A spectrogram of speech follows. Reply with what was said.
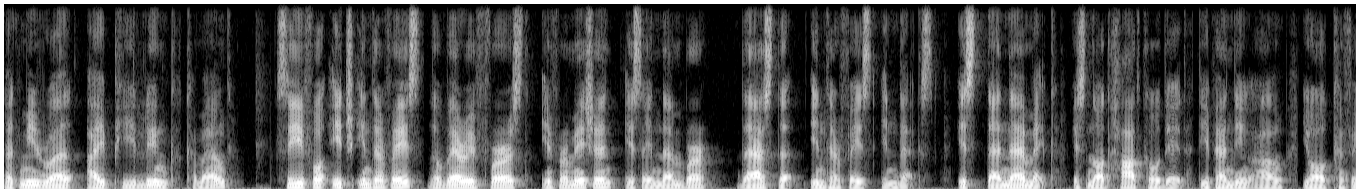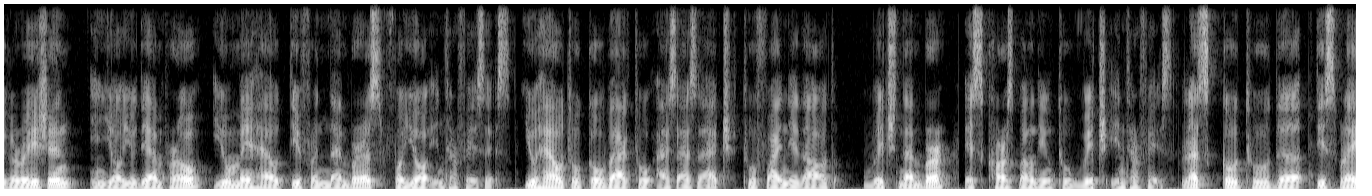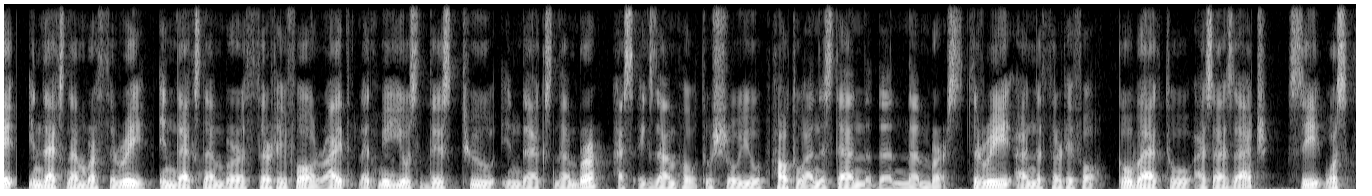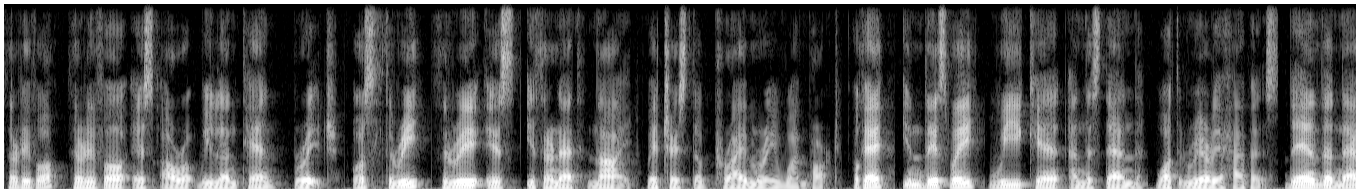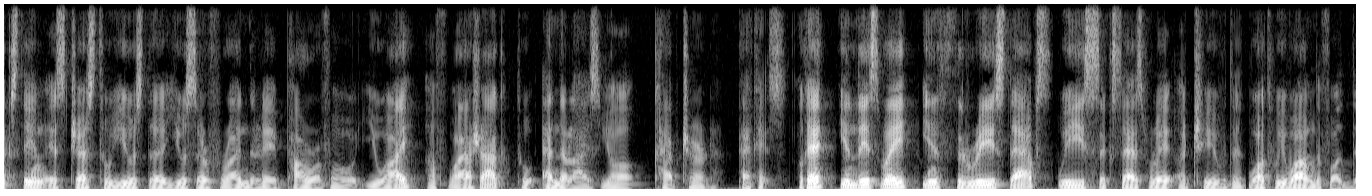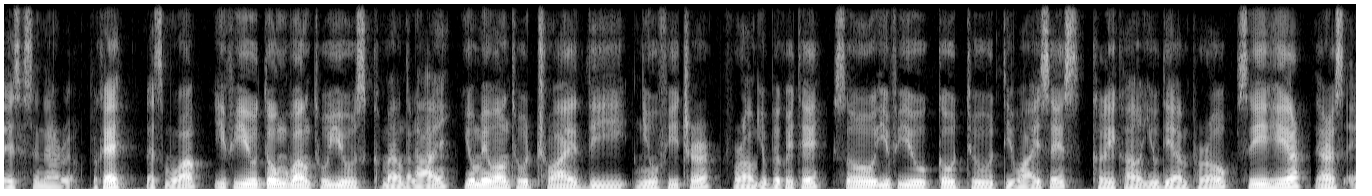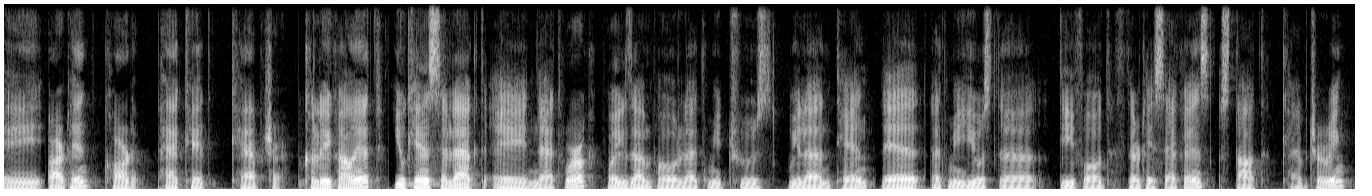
Let me run ip link command See, for each interface, the very first information is a number. That's the interface index. It's dynamic. It's not hard-coded. Depending on your configuration in your UDM Pro, you may have different numbers for your interfaces. You have to go back to SSH to find it out which number is corresponding to which interface. Let's go to the display index number 3, index number 34, right? Let me use these two index number as example to show you how to understand the numbers 3 and 34. Go back to SSH See was 34? 34 is our VLAN 10 bridge. What's 3? 3 is Ethernet 9, which is the primary WAN port. Okay, in this way, we can understand what really happens. Then the next thing is just to use the user-friendly, powerful UI of Wireshark to analyze your captured packets. Okay, in this way, in three steps, we successfully achieved what we want for this scenario. Okay, let's move on. If you don't want to use command line, you may want to try the new feature from Ubiquiti. So if you go to devices, click on UDM Pro, see here, there's a button called packet capture. Click on it. You can select a network. For example, let me choose VLAN 10. Then let me use the default 30 seconds. Start capturing.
